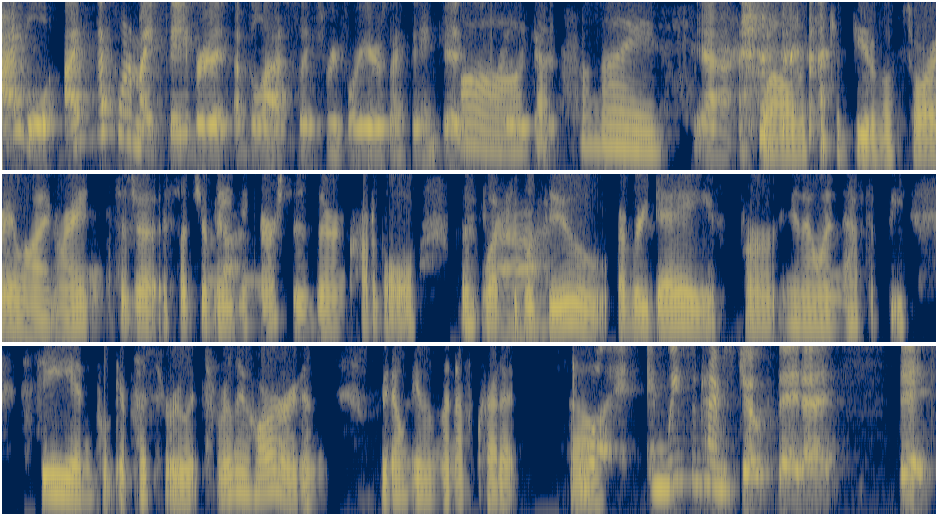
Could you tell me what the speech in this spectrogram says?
I will. I that's one of my favorite of the last like three four years. I think it's Oh, really that's so nice. Yeah. Well, it's such a beautiful storyline, right? Such a such Yeah. amazing nurses. They're incredible with what people do every day for you know, and have to be see and put, get put through. It's really hard, and we don't give them enough credit. So Well, and we sometimes joke that uh, that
